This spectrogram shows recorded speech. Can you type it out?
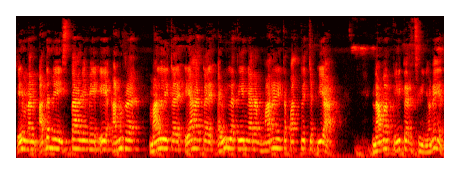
එහෙමනම් අද මේ ස්ථානයේ මේ ඒ අනුර මල්ලිට එයාට ඇවිල්ලා තියෙන අර මරණයටපත් වෙච්ච පියා. නම පීටර් සීනෝ නේද?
